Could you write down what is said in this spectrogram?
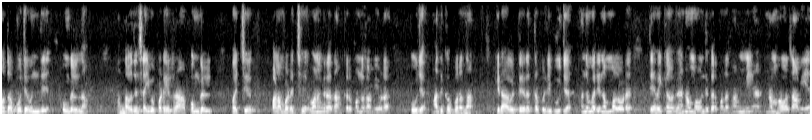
மொதல் பூஜை வந்து பொங்கல் தான். அதாவது சைவ படையல் தான். பொங்கல் வச்சு பழம் படைச்சு வணங்குறது தான் கருப்பண்ணசாமியோட பூஜை. அதுக்கப்புறம் தான் கிடா வெட்டு ரத்தப்பள்ளி பூஜை. அந்த மாதிரி நம்மளோட தேவைக்காக நம்ம வந்து கருப்பண்ணசாமியை நம்ம சாமியை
